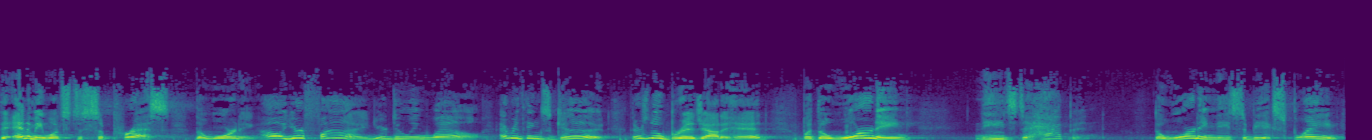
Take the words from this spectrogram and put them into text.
the enemy wants to suppress the warning. Oh, you're fine. You're doing well. Everything's good. There's no bridge out ahead. But the warning needs to happen. The warning needs to be explained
